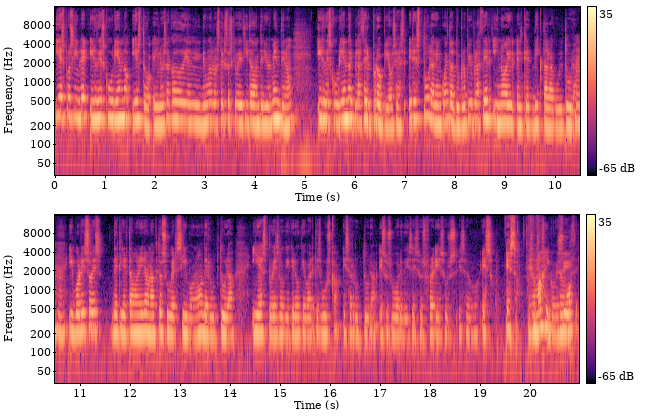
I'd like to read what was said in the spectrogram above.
y es posible ir descubriendo, y esto eh, lo he sacado del- de uno de los textos que he citado anteriormente, ¿no? Ir descubriendo el placer propio, o sea, eres tú la que encuentra tu propio placer y no el, el que dicta la cultura. Y por eso es, de cierta manera, un acto subversivo, ¿no? De ruptura. Y esto es lo que creo que Bartes busca, esa ruptura, esos bordes, esos, esos, eso, eso, Eso. eso mágico, eso Sí. goce.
